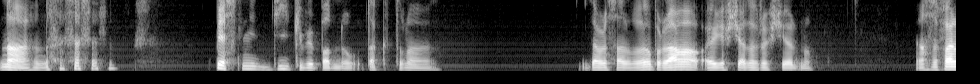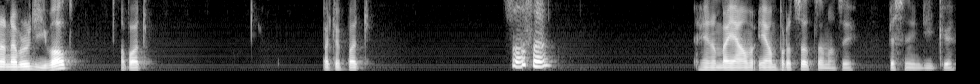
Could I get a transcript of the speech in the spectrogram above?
Ne. Pěstní díky vypadnou, tak to ne. 90 to prodám a ještě otevřu ještě jedno. Já se fajn nebudu dívat. A pojď. Pojď, pojď. Zase. Jenom já, já mám procenta na ty pěsný díky.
